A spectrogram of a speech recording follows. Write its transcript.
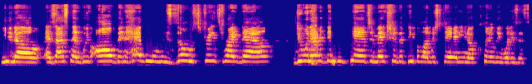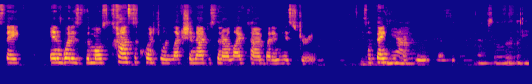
You know, as I said, we've all been heavy in these Zoom streets right now, doing everything we can to make sure that people understand, you know, clearly what is at stake and what is the most consequential election, not just in our lifetime, but in history. So thank yeah. you. Absolutely.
